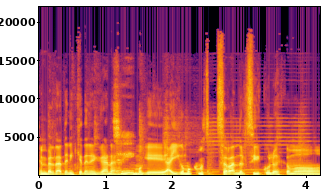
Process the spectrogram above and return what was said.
En verdad tenéis que tener ganas. Como que ahí, como, cerrando el círculo, es como.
